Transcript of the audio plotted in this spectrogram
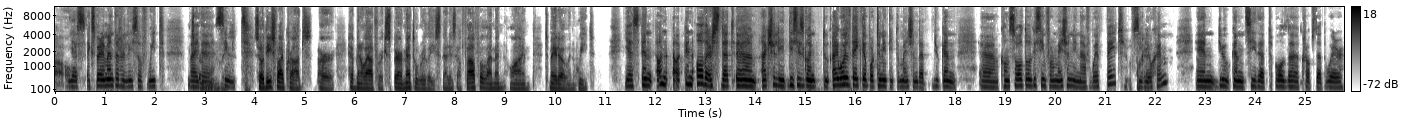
Wow. Yes, experimental release of wheat by the CIMMYT. So these five crops are have been allowed for experimental release. That is alfalfa, lemon, lime, tomato, and wheat. Yes, and on, uh, and others that um, actually this is going to. I will take the opportunity to mention that you can uh, consult all this information in a web page of CIBIOGEM, okay. and you can see that all the crops that were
